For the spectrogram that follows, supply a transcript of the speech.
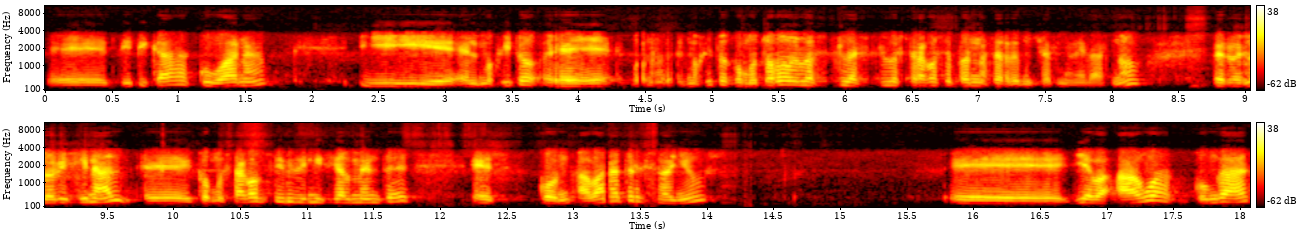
eh, típica cubana. Y el mojito, eh, bueno, el mojito, como todos los, los, los tragos, se pueden hacer de muchas maneras, ¿no? Pero el original, eh, como está concebido inicialmente, es con Habana tres años, eh, lleva agua con gas,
